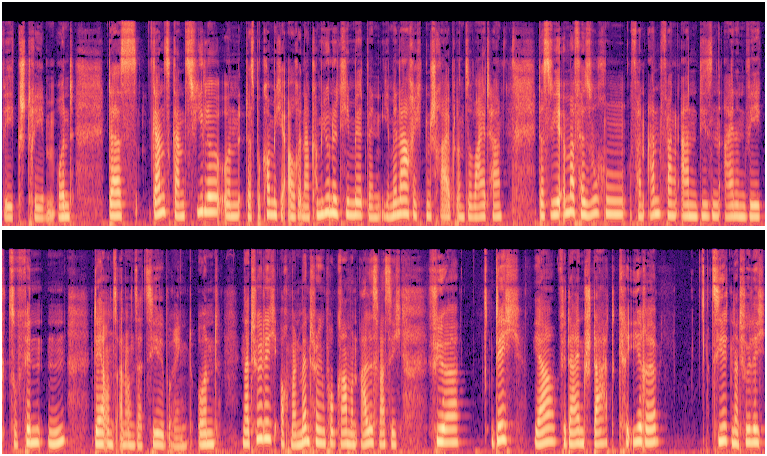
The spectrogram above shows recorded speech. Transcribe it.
Weg streben und dass ganz, ganz viele, und das bekomme ich ja auch in der Community mit, wenn ihr mir Nachrichten schreibt und so weiter, dass wir immer versuchen, von Anfang an diesen einen Weg zu finden, der uns an unser Ziel bringt. Und natürlich auch mein Mentoring-Programm und alles, was ich für dich, ja, für deinen Start kreiere, zielt natürlich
